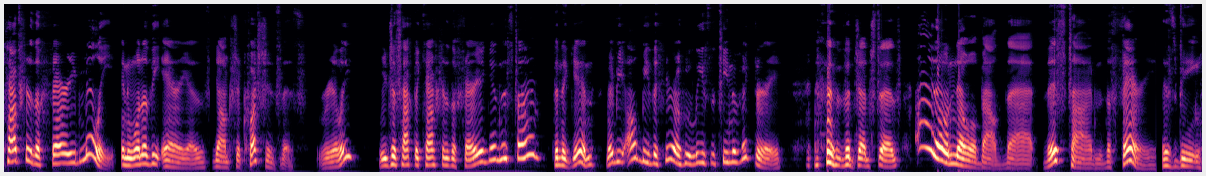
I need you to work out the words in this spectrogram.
capture the fairy Millie in one of the areas. Yamcha questions this. Really? We just have to capture the fairy again this time? Then again, maybe I'll be the hero who leads the team to victory. the judge says, I don't know about that. This time, the fairy is being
